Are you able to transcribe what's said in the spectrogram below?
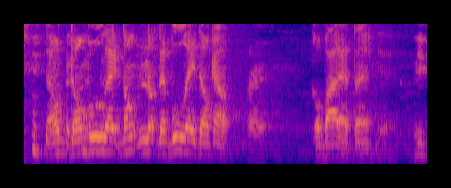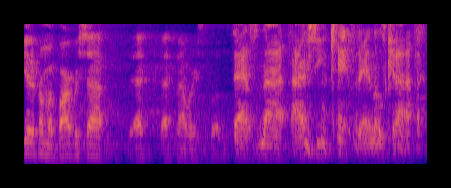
Don't don't bootleg. Don't no, that bootleg don't count. right. Go buy that thing. Yeah. If you get it from a barbershop, that's that's not where you're supposed to. That's not. I actually can't stand those guys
